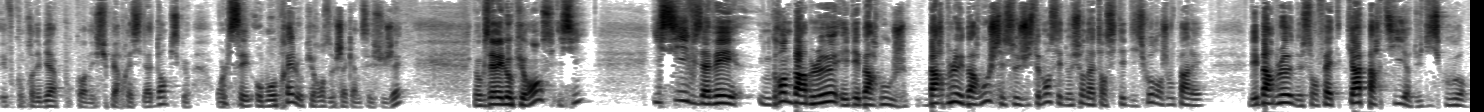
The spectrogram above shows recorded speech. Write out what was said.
Et vous comprenez bien pourquoi on est super précis là-dedans, puisqu'on le sait au mot près, l'occurrence de chacun de ces sujets. Donc vous avez l'occurrence ici. Ici, vous avez une grande barre bleue et des barres rouges. Barre bleue et barre rouge, c'est justement ces notions d'intensité de discours dont je vous parlais. Les barres bleues ne sont faites qu'à partir du discours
